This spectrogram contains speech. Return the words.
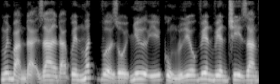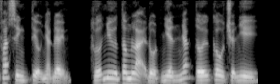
nguyên bản đại gia đã quên mất vừa rồi như ý cùng liễu viên viên chi gian phát sinh tiểu nhạc đệm, hứa như tâm lại đột nhiên nhắc tới câu chuyện nhi,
